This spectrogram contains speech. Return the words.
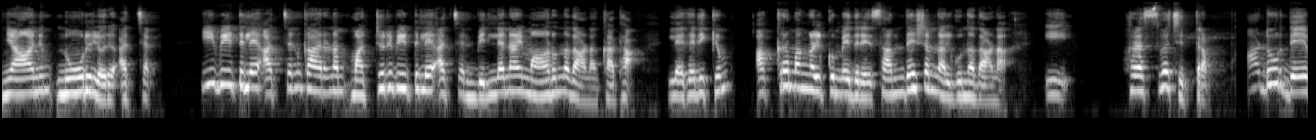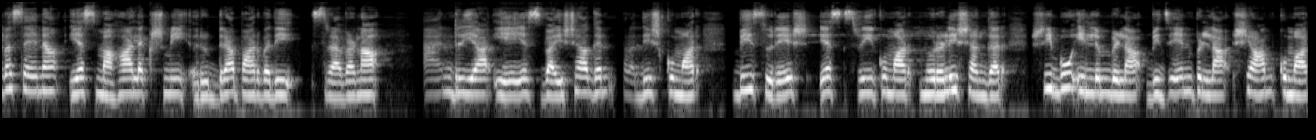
ഞാനും നൂറിലൊരു അച്ഛൻ. ഈ വീട്ടിലെ അച്ഛൻ കാരണം മറ്റൊരു വീട്ടിലെ അച്ഛൻ വില്ലനായി മാറുന്നതാണ് കഥ. ലഹരിക്കും അക്രമങ്ങൾക്കും എതിരെ സന്ദേശം നൽകുന്നതാണ് ഈ ഹ്രസ്വചിത്രം. Adoor Devasena S Mahalakshmi Rudra Parvathi Shravana Andrea A S Vaishakhan Pratheesh Kumar B Suresh S Sreekumar Murali Shankar Shibu Illumpilla Vijayan Pillai Shyam Kumar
